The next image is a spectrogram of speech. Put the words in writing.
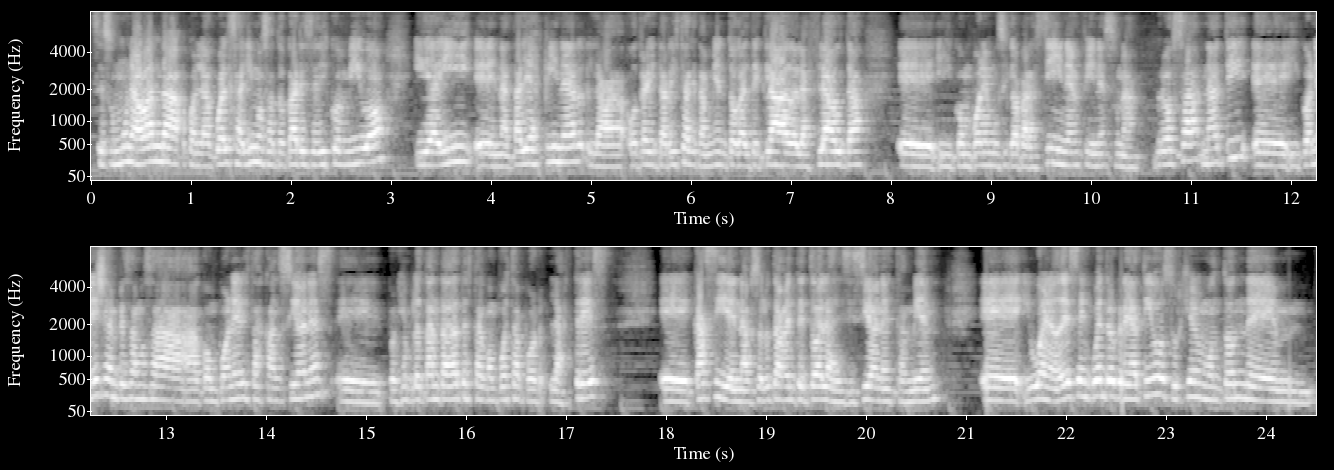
se sumó una banda con la cual salimos a tocar ese disco en vivo y de ahí eh, Natalia Spinner, la otra guitarrista que también toca el teclado, la flauta eh, y compone música para cine, en fin, es una grosa, Nati, y con ella empezamos a, componer estas canciones, por ejemplo, Tanta Data está compuesta por las tres, eh, casi en absolutamente todas las decisiones también. Eh, y bueno, de ese encuentro creativo surgieron un montón de,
